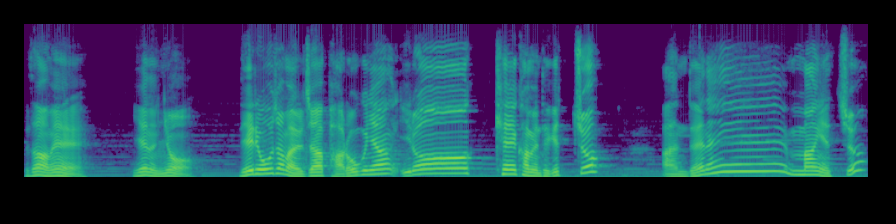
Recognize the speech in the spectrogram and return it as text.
그 다음에 얘는요 내려오자말자 바로 그냥 이렇게 가면 되겠죠? 안되네. 망했죠?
